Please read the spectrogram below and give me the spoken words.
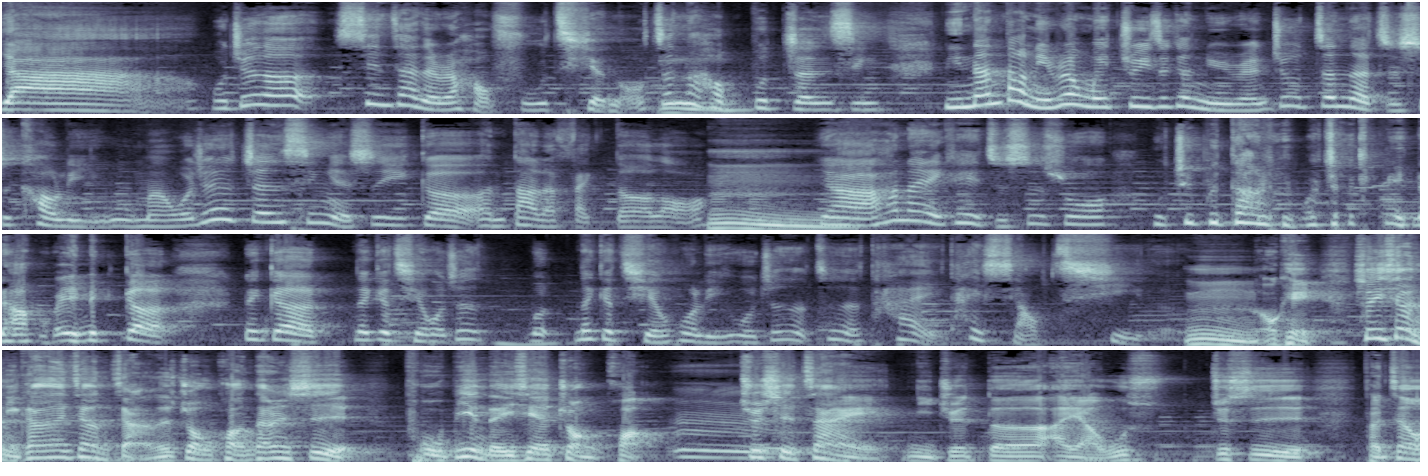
呀，我觉得现在的人好肤浅哦，真的好嗯不真心。你难道你认为追这个女人就真的只是靠礼物吗？我觉得真心也是一个很大的 factor 咯。嗯，呀，他那也可以只是说我追不到你，我就给你拿回那个、那个、那个钱。我真的，我那个钱或礼物，真的真的太太小气了。嗯，OK，所以像你刚刚这样讲的状况，当然是普遍的一些状况，嗯，就是在你觉得哎呀无所，就是反正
